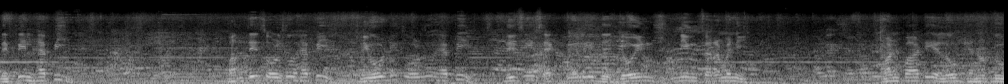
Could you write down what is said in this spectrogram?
They feel happy. Bante is also happy. Devotee is also happy. This is actually the joint joining ceremony. One party alone cannot do.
